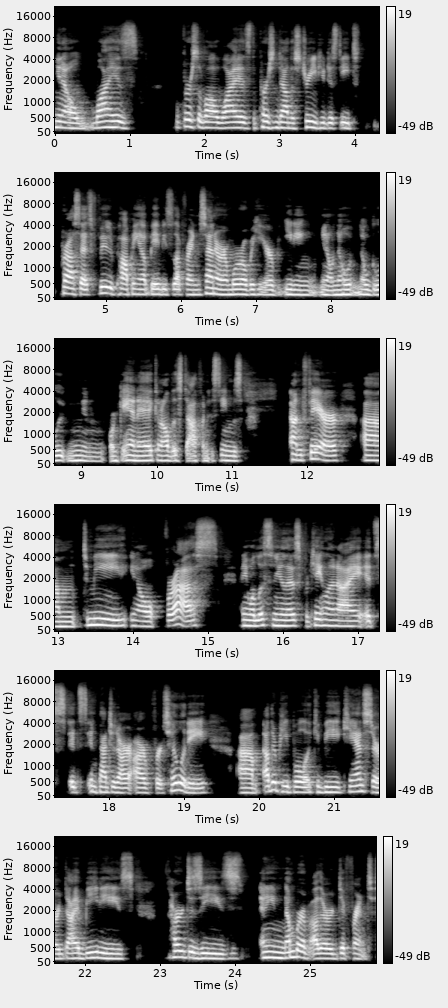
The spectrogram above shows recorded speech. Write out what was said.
you know why is first of all why is the person down the street who just eats processed food popping up babies left, right, and center, and we're over here eating, you know, no no gluten and organic and all this stuff, and it seems unfair. Um, to me, you know, for us, anyone listening to this, for Caitlin and I, it's it's impacted our our fertility. Um, other people, it could be cancer, diabetes, heart disease, any number of other different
